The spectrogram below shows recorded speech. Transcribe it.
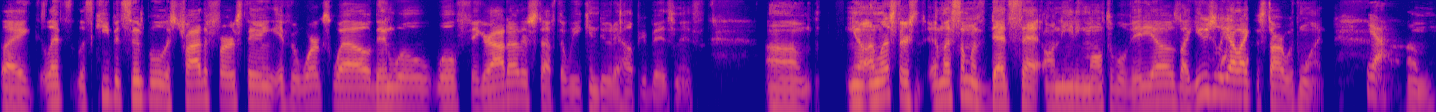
Like let's let's keep it simple. Let's try the first thing. If it works well then we'll we'll figure out other stuff that we can do to help your business. Um you know unless there's unless someone's dead set on needing multiple videos like usually i like to start with one. Yeah. Um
